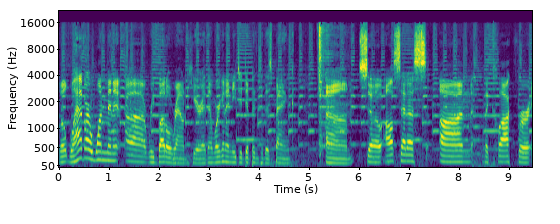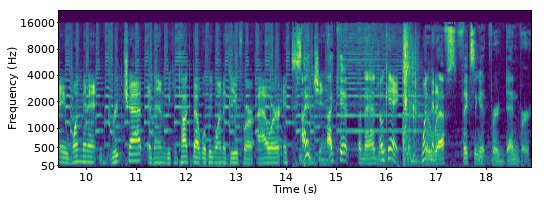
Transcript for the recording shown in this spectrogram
we'll, we'll have our one minute uh, rebuttal round here, and then we're going to need to dip into this bank. Um, so I'll set us on the clock for a one minute group chat, and then we can talk about what we want to do for our extension. I, I can't imagine. okay, one the minute. refs fixing it for Denver.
